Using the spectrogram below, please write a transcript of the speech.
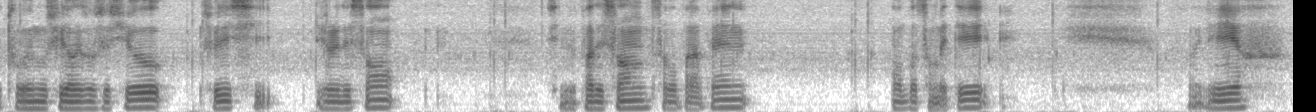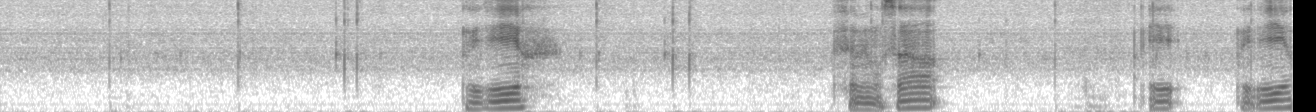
Retrouvez-nous sur les réseaux sociaux. Celui-ci, je le descends. S'il ne veut pas descendre, ça vaut pas la peine. On va s'embêter. Réduire. Réduire fermons ça et réduire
